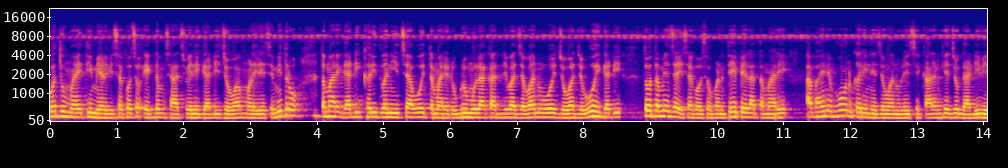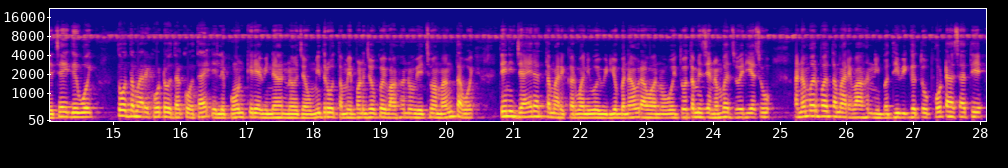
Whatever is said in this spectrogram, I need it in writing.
વધુ માહિતી મેળવી શકો છો. એકદમ સાચવેલી ગાડી જોવા મળી રહેશે. મિત્રો, તમારે ગાડી ખરીદવાની ઈચ્છા હોય, તમારે રૂબરૂ મુલાકાત લેવા જવાનું હોય, જોવા જવું હોય ગાડી, તો તમે જઈ શકો છો. પણ તે પહેલાં તમારે આ ભાઈને ફોન કરીને જવાનું રહેશે. કારણ કે જો ગાડી વેચાઈ ગઈ હોય તો તમારે ખોટો ધક્કો થાય એટલે ફોન કર્યા વિના ન જાઓ. મિત્રો, તમે પણ જો કોઈ વાહનો વેચવા માંગતા હોય, તેની જાહેરાત તમારે કરવાની હોય, વીડિયો બનાવવાનો હોય, તો તમે જે નંબર જોઈ રહ્યા છો, આ નંબર પર તમારે વાહનની બધી વિગતો, ફોટા સાથે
